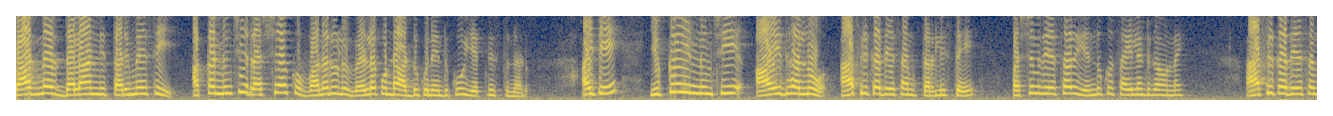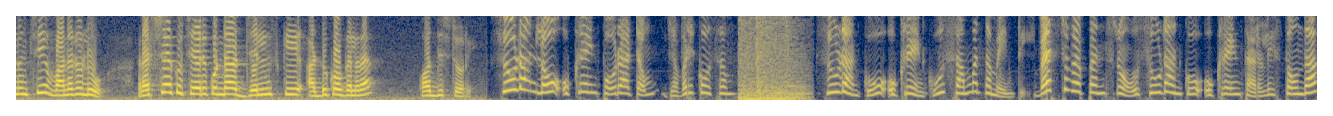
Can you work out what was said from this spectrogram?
వాగ్నర్ దళాన్ని తరిమేసి అక్కడి నుంచి రష్యాకు వనరులు వెళ్ళకుండా అడ్డుకునేందుకు యత్నిస్తున్నాడు. అయితే యుక్రెయిన్ నుంచి ఆయుధాలను ఆఫ్రికా దేశానికి తరలిస్తే పశ్చిమ దేశాలు ఎందుకు సైలెంట్గా ఉన్నాయి? ఆఫ్రికా దేశం నుంచి వనరులు రష్యాకు చేరకుండా జెలిన్స్కి అడ్డుకోగలరా? What the story. సూడాన్లో ఉక్రెయిన్ పోరాటం ఎవరి కోసం? సూడాన్కు ఉక్రెయిన్కు సంబంధం ఏంటి? వెస్ట్ వెపన్స్ను సూడాన్కు ఉక్రెయిన్ తరలిస్తోందా?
